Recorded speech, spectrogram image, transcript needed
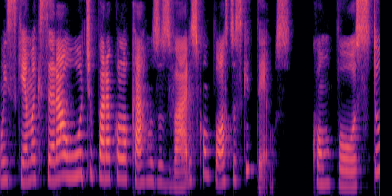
um esquema que será útil para colocarmos os vários compostos que temos composto,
